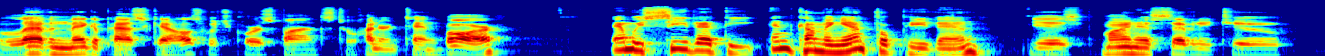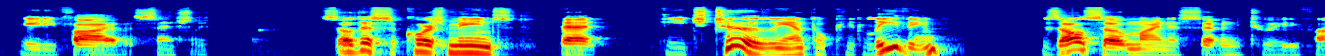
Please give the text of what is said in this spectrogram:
11 megapascals, which corresponds to 110 bar. And we see that the incoming enthalpy then is minus 7285 essentially. So this of course means that H2, the enthalpy leaving, is also minus 7285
